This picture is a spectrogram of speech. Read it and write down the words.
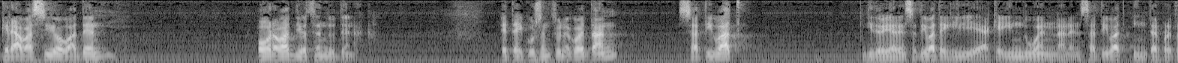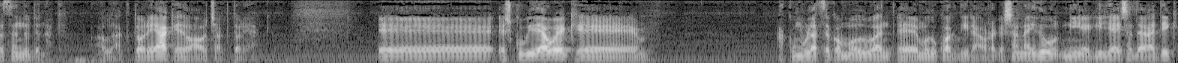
grabazio baten obra bat diotzen dutenak. Eta ikusentzunekoetan, zati bat, gidoiaren zati bat, egileak egin duenaren zati bat, interpretatzen dutenak. Hau da, aktoreak edo ahots aktoreak. E, eskubide hauek e, akumulatzeko moduan, e, modukoak dira. Horrek esan nahi du, ni egilea izateagatik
